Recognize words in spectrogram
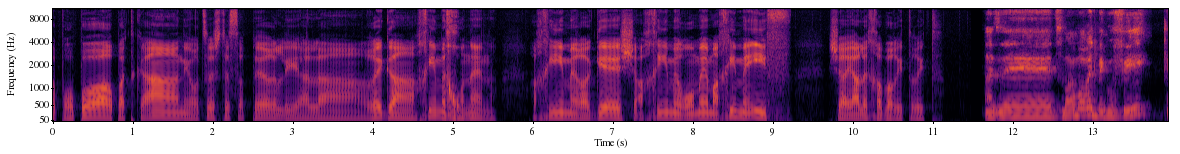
אפרופו הרפתקה, אני רוצה שתספר לי על הרגע הכי מכונן, הכי מרגש, הכי מרומם, הכי מעיף שהיה לך בריטריט. אז uh, צמרמורת בגופי, uh,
